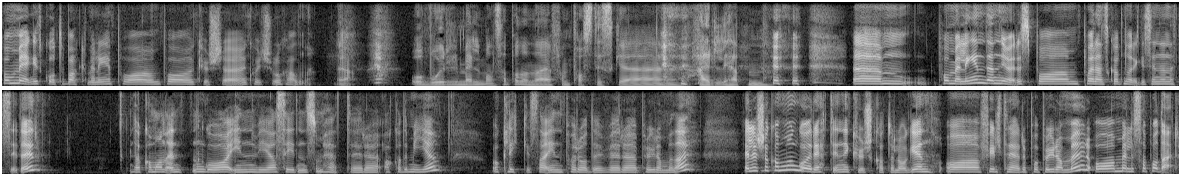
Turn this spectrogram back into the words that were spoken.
får meget gode tilbakemeldinger på, på kurslokalene. Ja. ja. Og hvor melder man seg på denne fantastiske herligheten? um, påmeldingen den gjøres på, på Regnskap Norge sine nettsider. Da kan man enten gå inn via siden som heter eh, Akademiet, og klikke seg inn på rådgiverprogrammet der. Eller så kan man gå rett inn i kurskatalogen og filtrere på programmer og melde seg på der.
